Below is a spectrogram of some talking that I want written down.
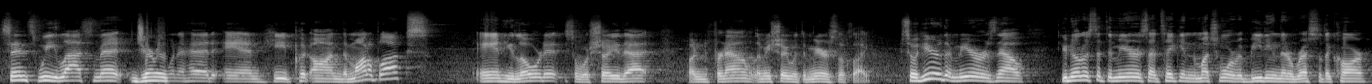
since we last met, Jeremy went ahead and he put on the monoblocks and he lowered it. So we'll show you that. But for now, let me show you what the mirrors look like. So here are the mirrors. Now, you notice that the mirrors have taken much more of a beating than the rest of the car.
